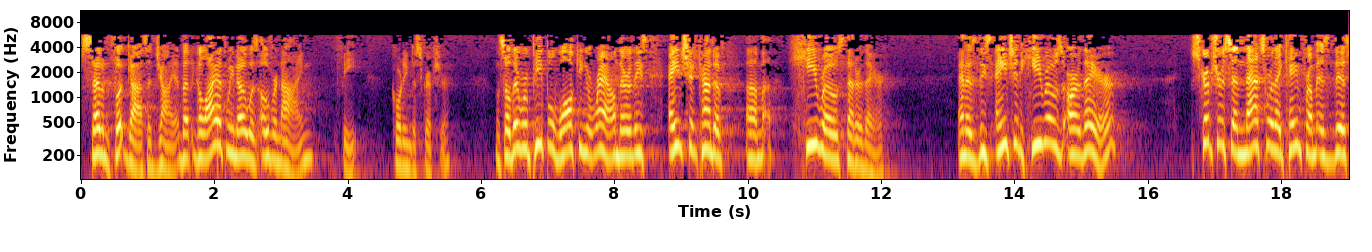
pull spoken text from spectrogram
seven foot guy's a giant. But Goliath we know was over nine feet, according to scripture. And so there were people walking around. There are these ancient kind of um, heroes that are there. And as these ancient heroes are there, Scripture said that's where they came from is this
